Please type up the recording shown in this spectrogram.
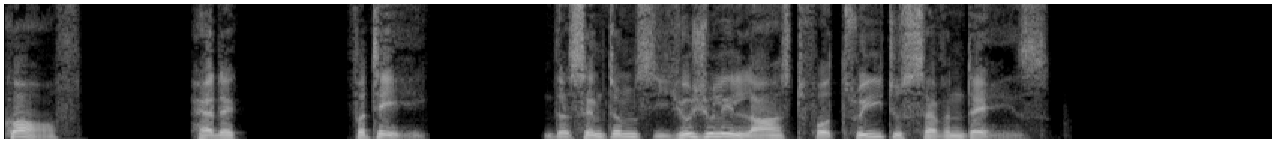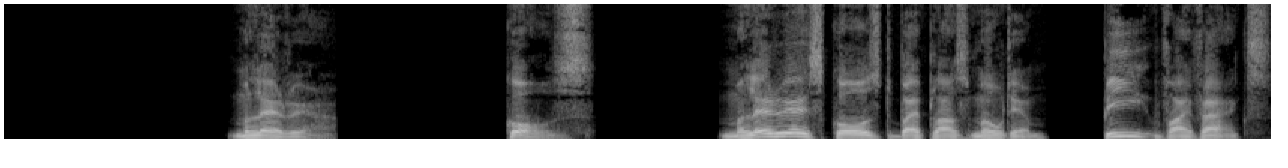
cough, headache, fatigue. The symptoms usually last for 3 to 7 days. Malaria Cause Malaria is caused by Plasmodium, P. vivax,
